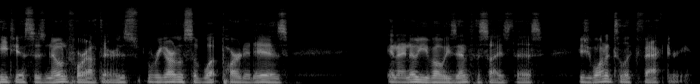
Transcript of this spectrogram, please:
ATS is known for out there is, regardless of what part it is, and I know you've always emphasized this, is you want it to look factory.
